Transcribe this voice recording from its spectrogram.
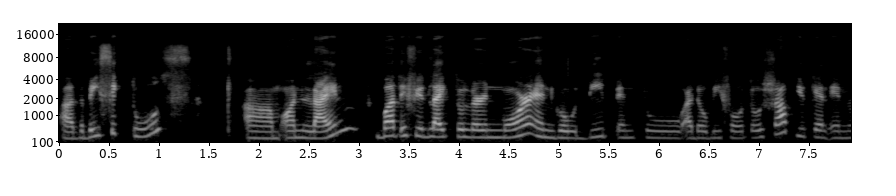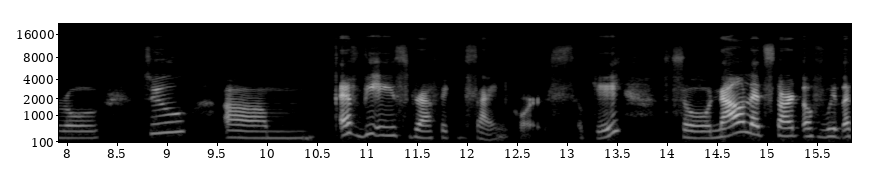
uh, the basic tools um, online. But if you'd like to learn more and go deep into Adobe Photoshop, you can enroll to um, FVA's graphic design course. Okay, so now let's start off with a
